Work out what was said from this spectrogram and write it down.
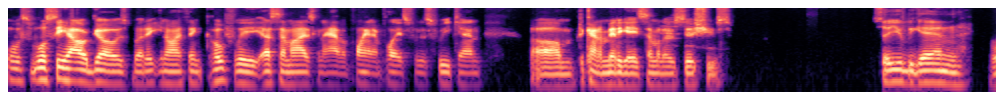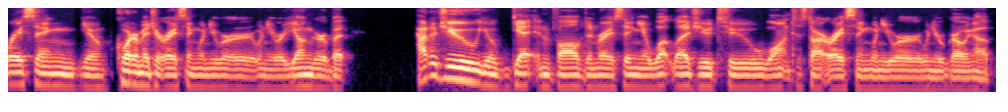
we'll we'll see how it goes. But it, you know, I think hopefully SMI is going to have a plan in place for this weekend um, to kind of mitigate some of those issues. So you began racing, you know, quarter midget racing when you were when you were younger, but how did you you know get involved in racing? You know, what led you to want to start racing when you were when you were growing up?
